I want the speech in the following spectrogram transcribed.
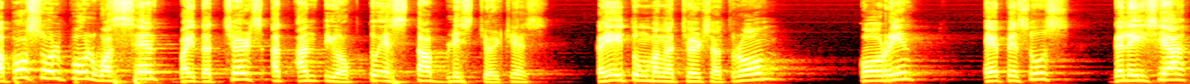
Apostle Paul was sent by the church at Antioch to establish churches. Kaya itong mga church at Rome, Corinth, Ephesus, Galatia,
